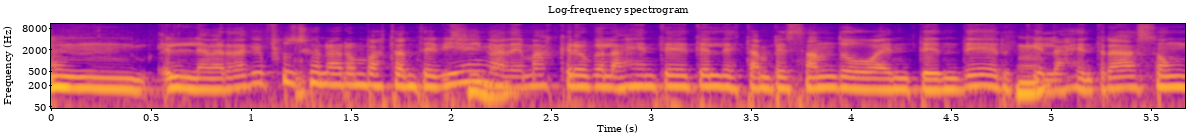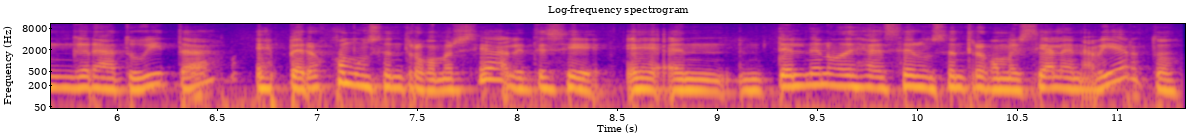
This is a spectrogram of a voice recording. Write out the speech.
Mm, la verdad que funcionaron bastante bien. Además, creo que la gente de Telde está empezando a entender que las entradas son gratuitas, pero es como un centro comercial. Es decir, eh, en, Telde no deja de ser un centro comercial en abierto,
